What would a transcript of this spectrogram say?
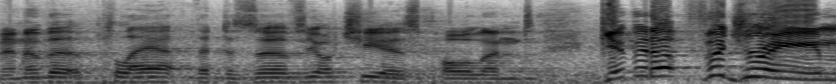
And another player that deserves your cheers, Poland. Give it up for Dream.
